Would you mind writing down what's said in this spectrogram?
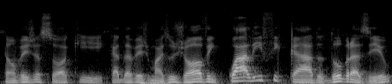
Então veja só que cada vez mais o jovem qualificado do Brasil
